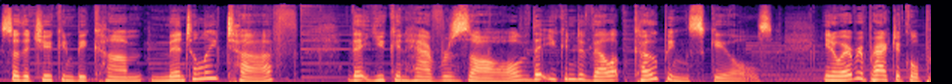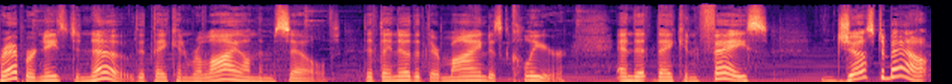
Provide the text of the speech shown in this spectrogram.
so that you can become mentally tough, that you can have resolve, that you can develop coping skills. You know, every practical prepper needs to know that they can rely on themselves, that they know that their mind is clear, and that they can face just about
